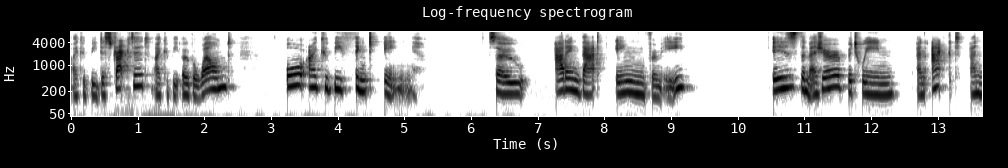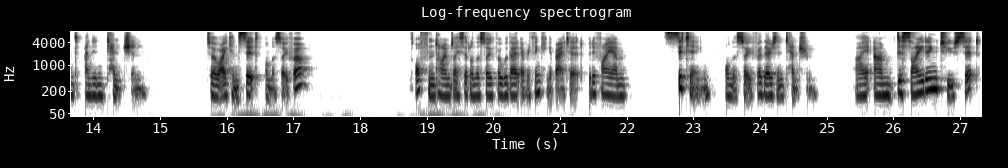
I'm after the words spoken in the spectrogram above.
I could be distracted, I could be overwhelmed, or I could be thinking. So, adding that ing for me is the measure between an act and an intention. So I can sit on the sofa. Oftentimes I sit on the sofa without ever thinking about it. But if I am sitting on the sofa, there's intention. I am deciding to sit.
